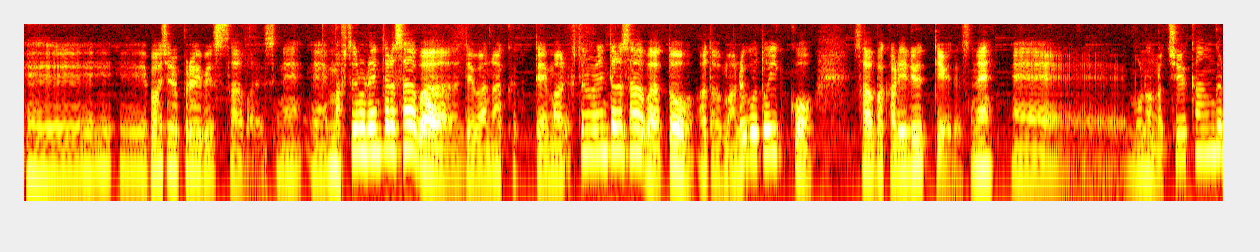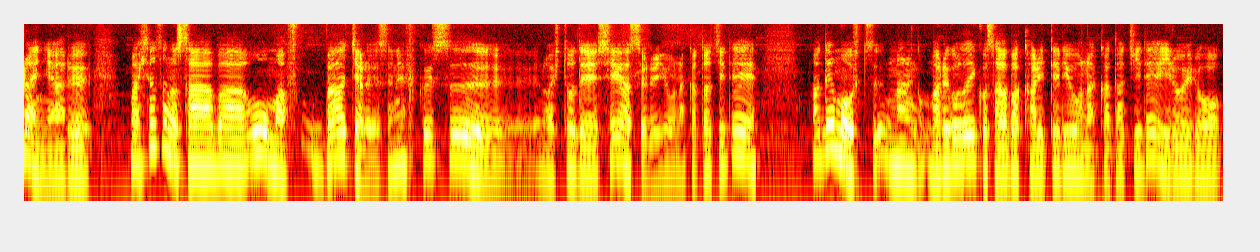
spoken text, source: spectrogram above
えー、バーチャルプライベートサーバーですね、えー、まあ、普通のレンタルサーバーではなくて、まあ、普通のレンタルサーバーとあと丸ごと1個サーバー借りるっていうですね、えー、ものの中間ぐらいにあるまあ、一つのサーバーを、まあ、バーチャルですね複数の人でシェアするような形で、まあ、でも普通なんか丸ごと1個サーバー借りてるような形でいろいろ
